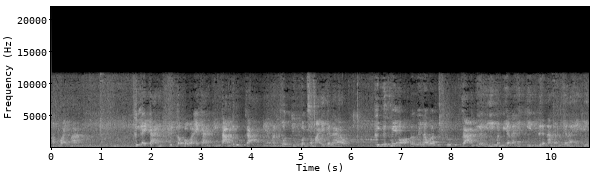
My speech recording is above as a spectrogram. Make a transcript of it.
ทำไวมาก คือไอการคือต้องบอกว่าไอการกินตามฤดูกาลเนี่ยมันพ้นยุคพ้นสมัยไปแล้ว คือนึกไม่ออกแล้วด้วยนะว่าฤดูกาลเดือนนี้มันมีอะไรให้กินเดือนนั้นมันมีอะไรให้กิน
